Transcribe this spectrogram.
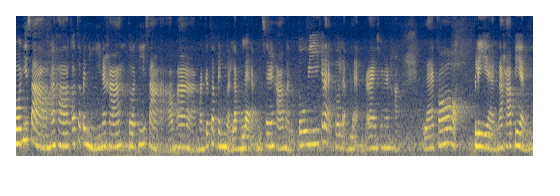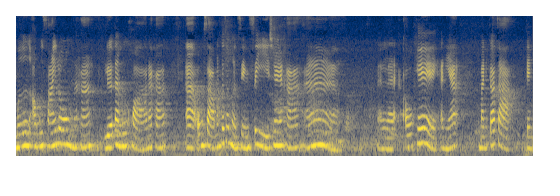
ตัวที่สามนะคะก็จะเป็นอย่างนี้นะคะ ตัวที่สามอ่ามันก็จะเป็นเหมือนแหลมๆใช่ไหมคะเหมือนตัววีก็ได้ตัวแหลมๆก็ได้ใช่ไหมคะและก็เปลี่ยนนะคะ เปลี่ยนมือเอามือซ้ายลงนะคะเหลือแต่มือขวานะคะอ่าองศามันก็จะเหมือนเสียงสี่ใช่ไหมคะอ่านั่นแหละโอเค อันเนี้ยมันก็จะเป็น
